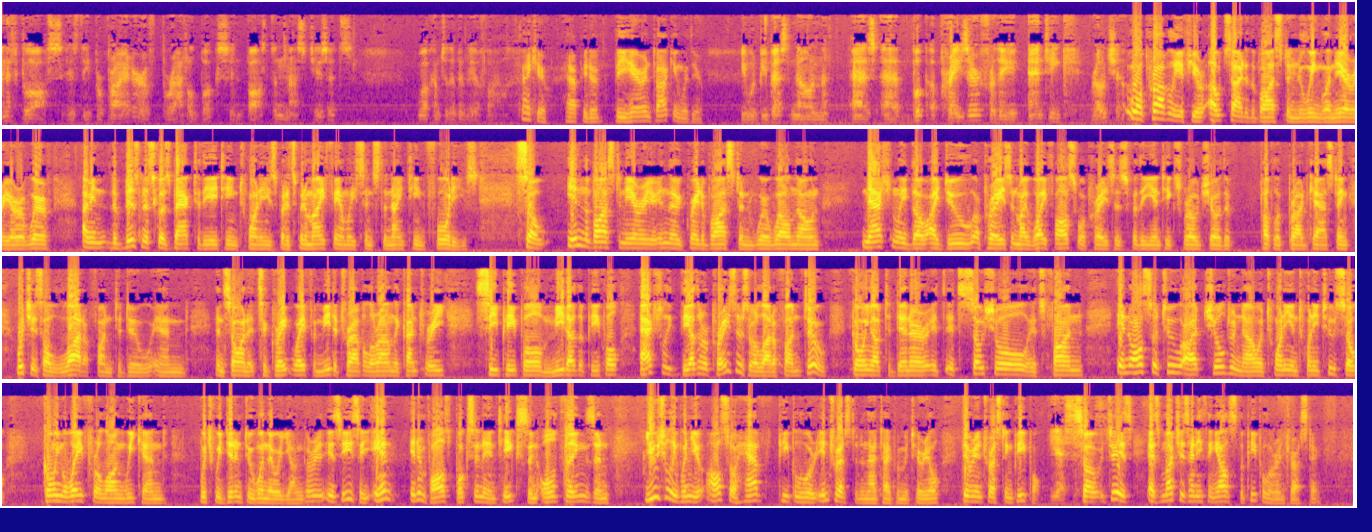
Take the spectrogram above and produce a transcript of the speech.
Kenneth Gloss is the proprietor of Brattle Books in Boston, Massachusetts. Welcome to the Bibliofile. Thank you. Happy to be here and talking with you. You would be best known as a book appraiser for the Antique Roadshow. Well, probably if you're outside of the Boston, New England area, where, I mean, the business goes back to the 1820s, but it's been in my family since the 1940s. So, in the Boston area, in the greater Boston, we're well known. Nationally, though, I do appraise, and my wife also appraises for the Antiques Roadshow, the public broadcasting, which is a lot of fun to do, and and so on. It's a great way for me to travel around the country, see people, meet other people. Actually, the other appraisers are a lot of fun too. Going out to dinner, it, it's social, it's fun, and also too, our children now are 20 and 22, so going away for a long weekend, which we didn't do when they were younger, is easy, and it involves books and antiques and old things and usually when you also have people who are interested in that type of material, they're interesting people. Yes. So it is as much as anything else, the people are interesting.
